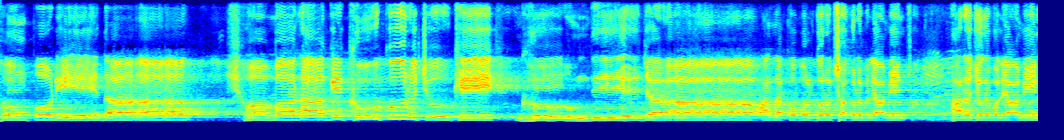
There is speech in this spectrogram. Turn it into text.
ঘুম পড়িয়ে দাও। সবার আগে খুকুর চোখে ঘুম দিয়ে যাও। আল্লাহ কবল করুক সকলে বলে আমিন। আরও জোরে বলে আমিন।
